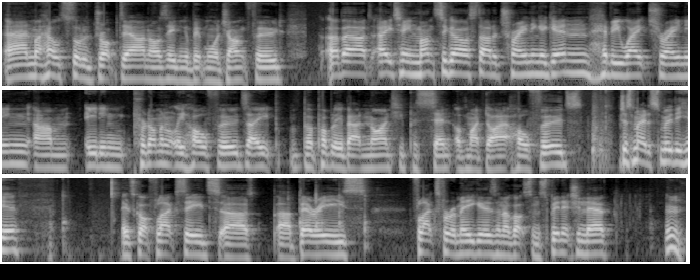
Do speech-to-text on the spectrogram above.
and my health sort of dropped down. I was eating a bit more junk food. About 18 months ago, I started training again, heavyweight training, um, eating predominantly whole foods. I eat probably about 90% of my diet whole foods. Just made a smoothie here. It's got flax seeds, uh, uh, berries, flax for omegas, and I've got some spinach in there. Mm.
